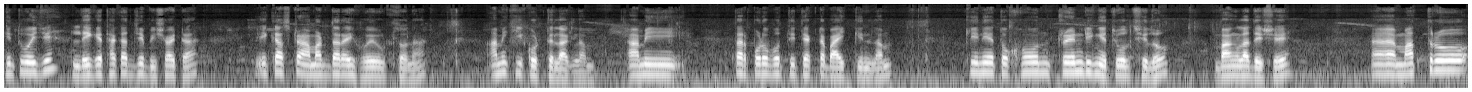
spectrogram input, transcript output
কিন্তু ওই যে লেগে থাকার যে বিষয়টা, এই কাজটা আমার দ্বারাই হয়ে উঠল না। আমি কি করতে লাগলাম? আমি তার পরবর্তীতে একটা বাইক কিনলাম। কিনে তখন ট্রেন্ডিংয়ে চলছিল বাংলাদেশে মাত্র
